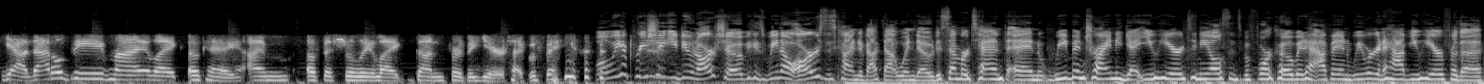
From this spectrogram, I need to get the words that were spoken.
yeah, that'll be my like, okay, I'm officially like done for the year type of thing. Well, we appreciate you doing our show because we know ours is kind of at that window, December 10th, and we've been trying to get you here Tennille since before COVID happened. We were going to have you here for the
